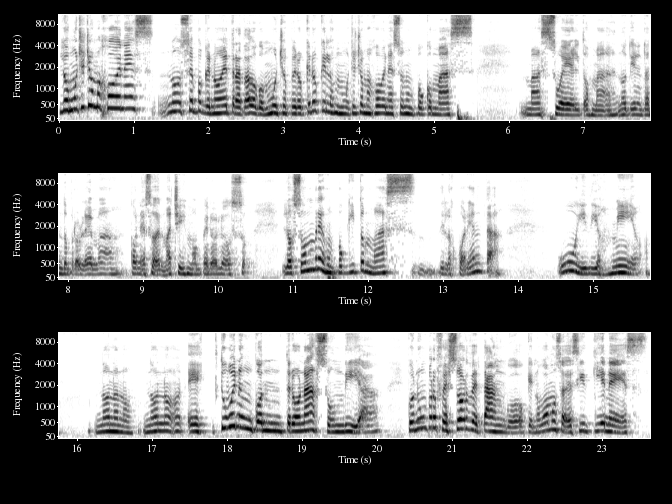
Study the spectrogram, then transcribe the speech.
Los muchachos más jóvenes, no sé porque no he tratado con muchos, pero creo que los muchachos más jóvenes son un poco más, más sueltos, más, no tienen tanto problema con eso del machismo, pero los, los hombres un poquito más de los 40 Uy, Dios mío. No, no, no, no, no. Estuve en un contronazo un día con un profesor de tango, que no vamos a decir quién es,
